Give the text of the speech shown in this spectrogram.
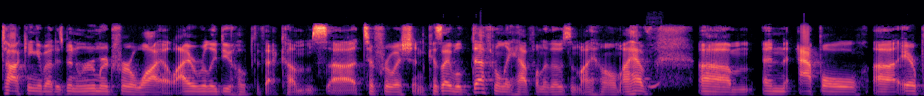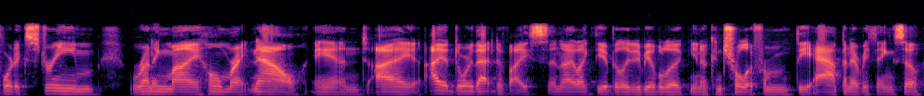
talking about has been rumored for a while. I really do hope that that comes uh, to fruition because I will definitely have one of those in my home. I have um, an Apple uh, AirPort Extreme running my home right now, and I I adore that device, and I like the ability to be able to you know control it from the app and everything. So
